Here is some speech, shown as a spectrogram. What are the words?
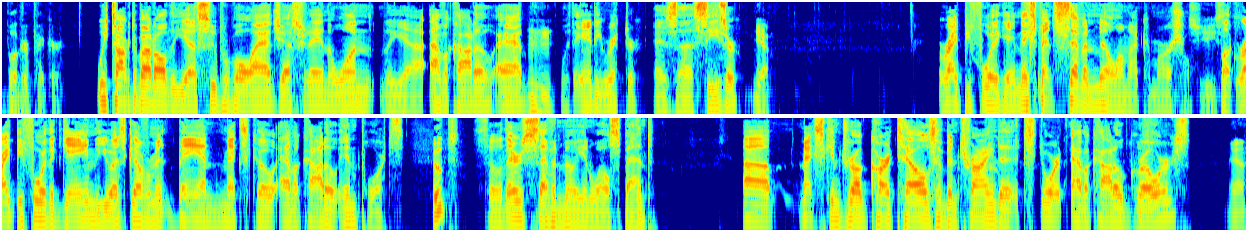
Booger picker. We talked about all the uh, Super Bowl ads yesterday, and the one, the uh, avocado ad Mm-hmm. with Andy Richter as uh, Caesar. Yeah. Right before the game, they spent seven mil on that commercial. Jesus. But right before the game, the U.S. government banned Mexico avocado imports. Oops. So there's seven million well spent. Uh, Mexican drug cartels have been trying to extort avocado growers. Yeah.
